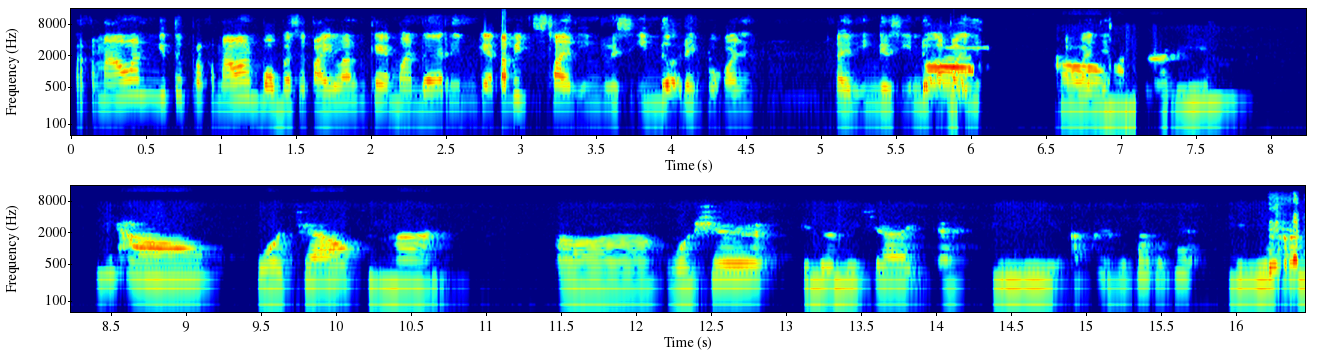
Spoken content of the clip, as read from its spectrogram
perkenalan gitu perkenalan bawa bahasa Thailand kayak Mandarin kayak tapi selain Inggris Indo deh pokoknya selain Inggris Indo Oh. apa aja Kalau? Mandarin, ni Pina, eh, wo shi Indonesia, eh ini apa ya lupa pokoknya gini ren.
